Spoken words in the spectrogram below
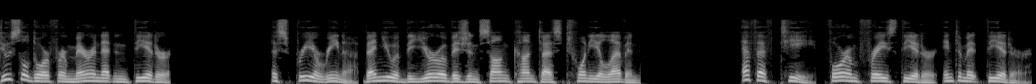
Düsseldorfer Marionettentheater Esprit Arena venue of the Eurovision Song Contest 2011 FFT, Forum Freies Theater intimate theater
